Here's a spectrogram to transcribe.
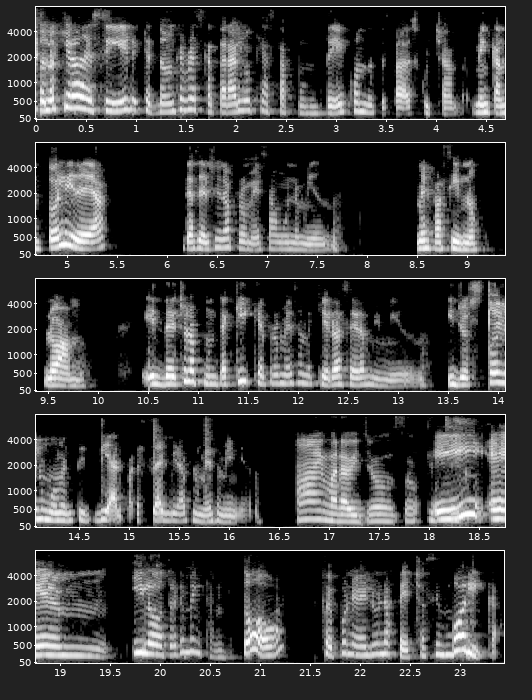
Solo quiero decir que tengo que rescatar algo que hasta apunté cuando te estaba escuchando. Me encantó la idea de hacerse una promesa a una misma. Me fascinó, lo amo. Y de hecho lo apunté aquí, ¿qué promesa me quiero hacer a mí misma? Y yo estoy en un momento ideal para hacerme una promesa a mí misma. Ay, maravilloso. Y, em, y lo otro que me encantó fue ponerle una fecha simbólica,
